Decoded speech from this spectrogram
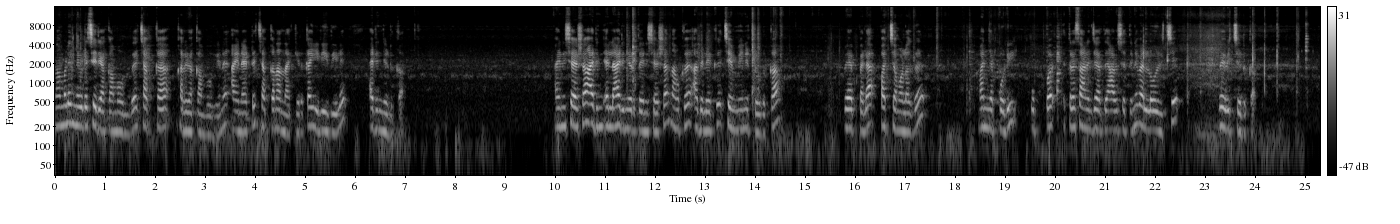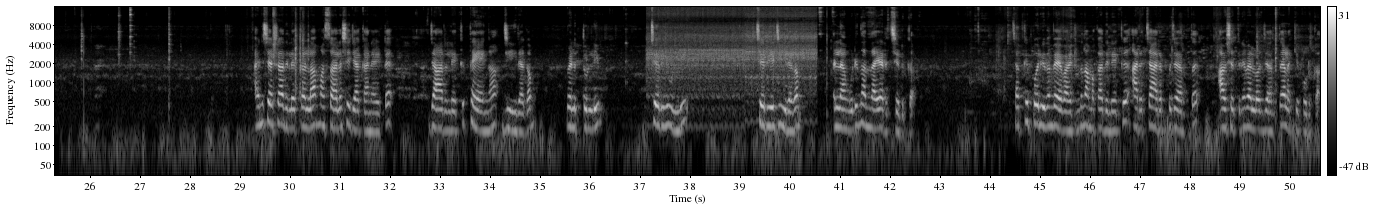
നമ്മൾ ഇന്നിവിടെ ശരിയാക്കാൻ പോകുന്നത് ചക്ക കറി വെക്കാൻ പോവുകയാണ്. അതിനായിട്ട് ചക്ക നന്നാക്കിയെടുക്കുക. ഈ രീതിയിൽ അരിഞ്ഞെടുക്കുക. അതിന് ശേഷം അരി എല്ലാം അരിഞ്ഞെടുത്തതിന് ശേഷം നമുക്ക് അതിലേക്ക് ചെമ്മീൻ ഇട്ട് കൊടുക്കുക. വേപ്പില പച്ചമുളക് മഞ്ഞൾപ്പൊടി ഉപ്പ് ഇത്ര സാധനം ചേർത്ത് ആവശ്യത്തിന് വെള്ളം ഒഴിച്ച് വേവിച്ചെടുക്കുക. അതിന് ശേഷം അതിലേക്കുള്ള മസാല ശരിയാക്കാനായിട്ട് ജാറിലേക്ക് തേങ്ങ ജീരകം വെളുത്തുള്ളി ചെറിയ ഉള്ളി ചെറിയ ജീരകം എല്ലാം കൂടി നന്നായി അരച്ചെടുക്കുക. ചക്ക ഇപ്പോൾ ഒരുവിധം വേവായിട്ടുണ്ട്. നമുക്കതിലേക്ക് അരച്ച അരപ്പ് ചേർത്ത് ആവശ്യത്തിന് വെള്ളം ചേർത്ത് ഇളക്കി കൊടുക്കുക.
